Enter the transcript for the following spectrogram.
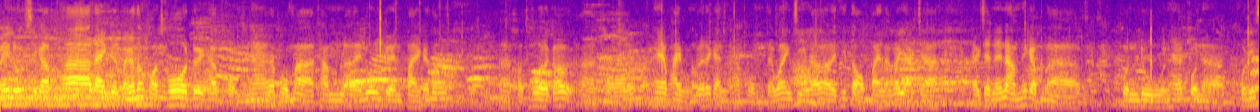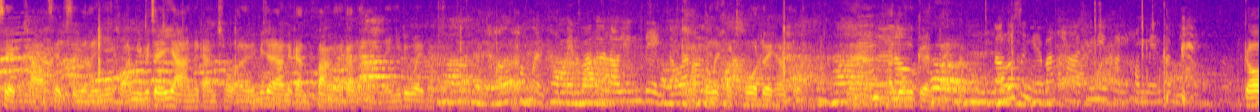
ไม่รู้สิครับถ้าแรงเกินไปก็ต้องขอโทษด้วยครับผมนะถ้าผมอ่าทำอะไรล่วงเกินไปก็ต้องอ่าขอโทษแล้วก็อ่าขอให้อภัยผมด้วยแล้วกันครับผมแต่ว่าจริงๆแล้วอะไรที่ต่อไปเราก็อยากจะอยากจะแนะนำให้กับอ่าคนดูนะฮะคนอ่าคนที่เสพข่าวเสพสื่ออะไรอย่างนี้ขอให้มีวิจารณญาณในการโชว์อะไรวิจารณญาณในการฟังในการอ่านอะไรอย่างนี้ด้วยครับผมเขาเหมือนคอมเมนต์ว่าเออเรายังเด็กแต่ว่าครับเราต้องขอโทษด้วยครับผมนะฮะถ้าล่วงเกินไปครับ เรารู้สึกไงบ้างคะที่มีคนคอมเมนต์แบบนี้ ก็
